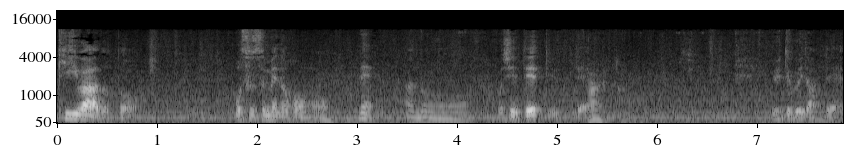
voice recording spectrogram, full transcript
キーワードとおすすめの本をね、あのー教えてって言って、はい。言ってくれたんで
